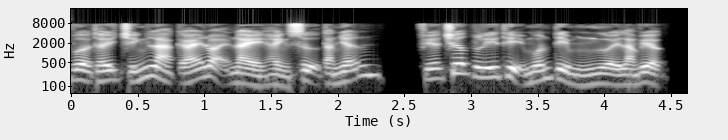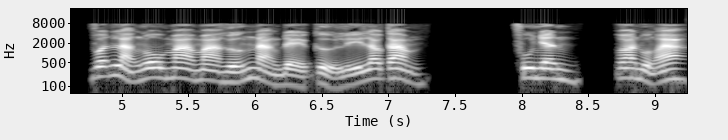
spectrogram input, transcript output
vừa thấy chính là cái loại này hành sự tàn nhẫn, phía trước Lý Thị muốn tìm người làm việc, vẫn là ngô ma ma hướng nàng để cử Lý Lao Tam. Phu nhân, hoan buồng A.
